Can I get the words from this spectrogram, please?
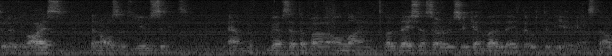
to the device, then also to use it. And we have set up an online validation service. You can validate the OTP against our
